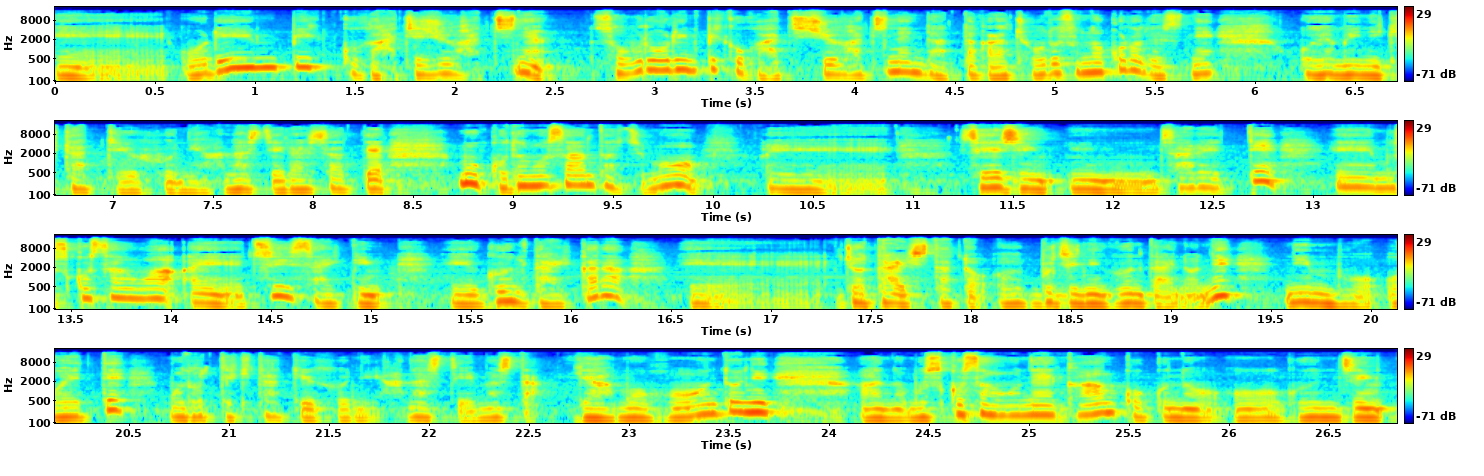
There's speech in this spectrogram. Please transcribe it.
えー、オリンピックが88年ソウルオリンピックが88年だったからちょうどその頃ですねお嫁に来たっていうふうに話していらっしゃってもう子どもさんたちも、えー、成人されて、えー、息子さんは、えー、つい最近、えー、軍隊から、えー、除隊したと無事に軍隊のね任務を終えて戻ってきたというふうに話していました。いやもう本当にあの息子さんをね韓国の軍人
